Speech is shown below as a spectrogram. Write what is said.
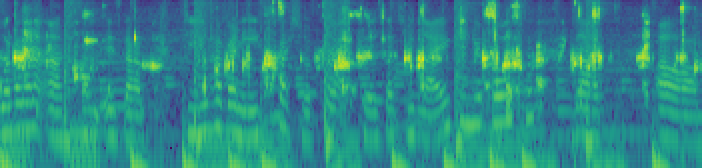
what I want to ask you is that do you have any special characters that you like in your book that um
